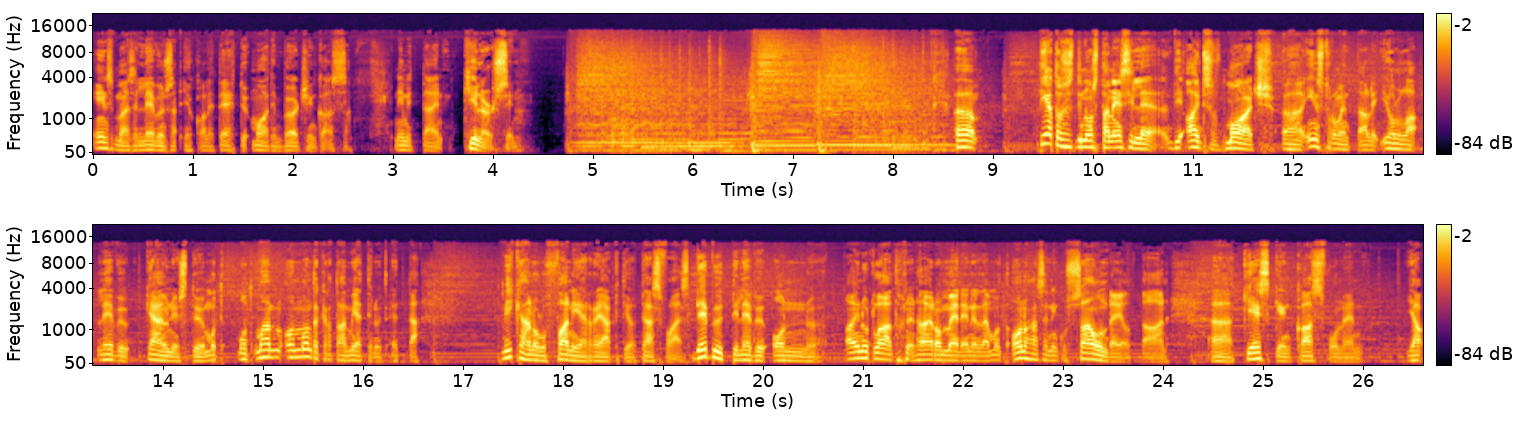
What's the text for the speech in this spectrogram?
ensimmäisen levynsä, joka oli tehty Martin Birchin kanssa, nimittäin Killersin. Ö, tietoisesti nostan esille The Ides of March, uh, instrumentaali, jolla levy käynnistyy, mutta mut mä oon monta kertaa miettinyt, että mikä on ollut fanien reaktio tässä vaiheessa. Debyyttilevy on ainutlaatuinen Iron Maidenillä, mutta onhan se niinku soundeiltaan äh, keskenkasvunen ja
